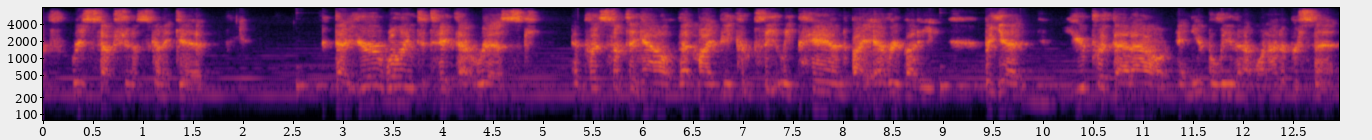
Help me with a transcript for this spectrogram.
of reception it's going to get, that you're willing to take that risk and put something out that might be completely panned by everybody, but yet you put that out and you believe in it 100%.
